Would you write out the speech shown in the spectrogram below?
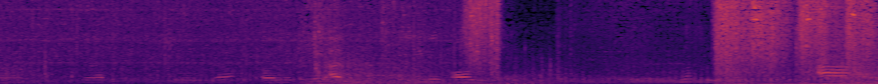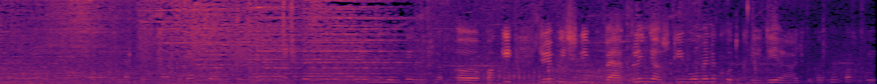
uh, yeah, so yeah, uh, literally I see him all. Ah, uh, बाकी जो ये पिछली बैकलिंग है उसकी वो मैंने खुद खरीदी है आज बिकॉज़ मेरे पास थे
